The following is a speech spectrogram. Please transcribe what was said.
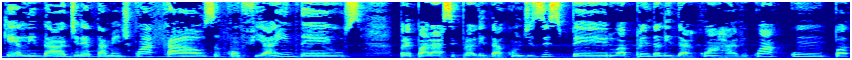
que é lidar diretamente com a causa, confiar em Deus, preparar-se para lidar com o desespero, aprenda a lidar com a raiva e com a culpa,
